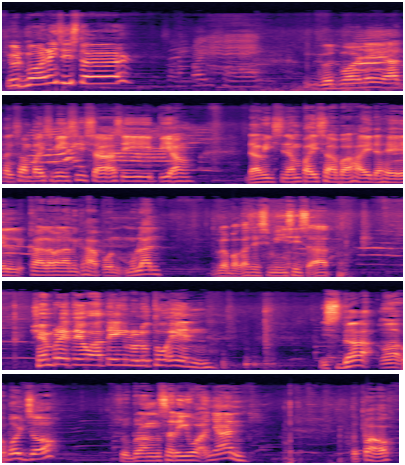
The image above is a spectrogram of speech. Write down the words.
Good morning, sister! Good morning at nagsampay si Missy sa si Piang. Daming sinampay sa bahay dahil kalaman namin kahapon mulan. Naglaba kasi si Mrs. at Siyempre ito yung ating lulutuin. Isda, mga kaboards oh. Sobrang sariwa niyan. Ito pa oh.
